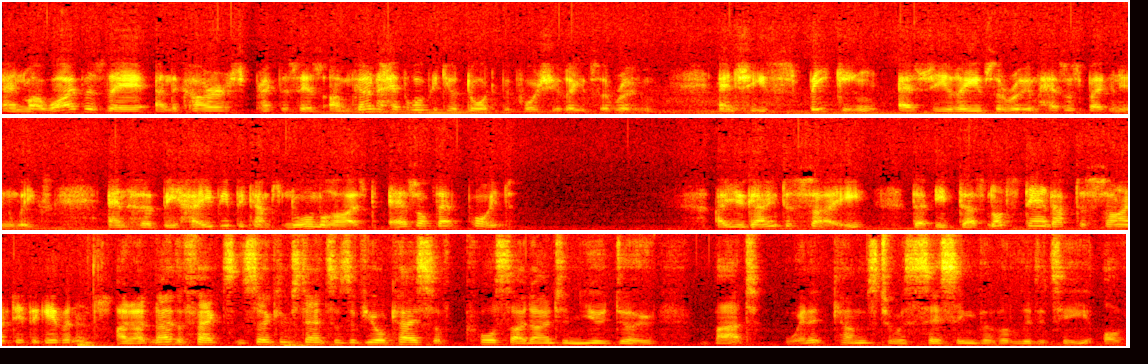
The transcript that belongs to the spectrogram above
and my wife is there, and the chiropractor says, I'm going to have a look at your daughter before she leaves the room. And she's speaking as she leaves the room, hasn't spoken in weeks, and her behaviour becomes normalised as of that point. Are you going to say that it does not stand up to scientific evidence? I don't know the facts and circumstances of your case. Of course, I don't, and you do. But when it comes to assessing the validity of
